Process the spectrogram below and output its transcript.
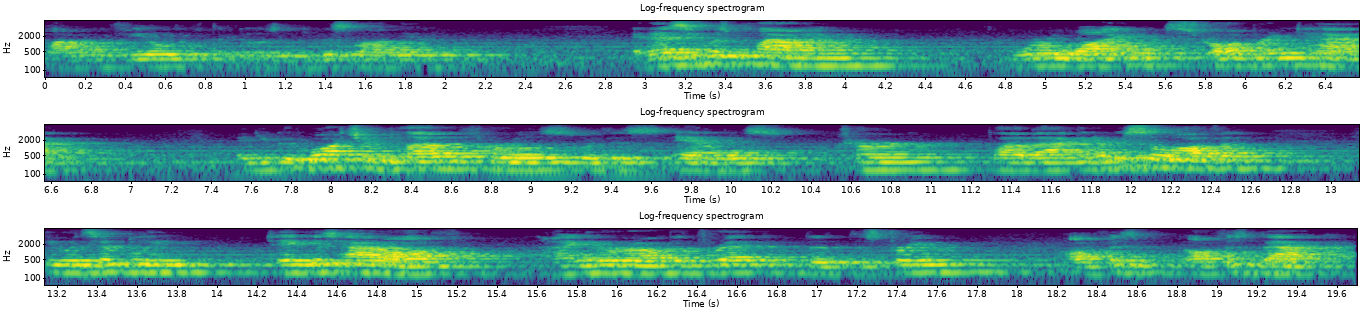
plowing a field, if it goes in Yugoslavia. And as he was plowing, wore a wide straw-brimmed hat, and you could watch him plow the furrows with his animals, turn, plow back, and every so often he would simply take his hat off, hang it around the thread, the, the string off his, off his back,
